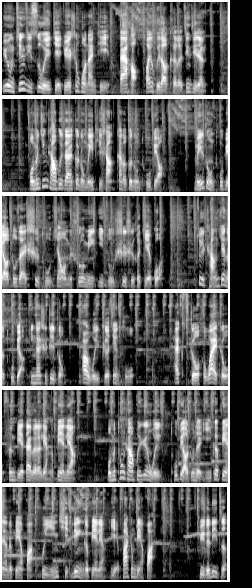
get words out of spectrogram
用经济思维解决生活难题。大家好，欢迎回到可乐经纪人。我们经常会在各种媒体上看到各种图表，每一种图表都在试图向我们说明一组事实和结果。最常见的图表应该是这种二维折线图，x 轴和 y 轴分别代表了两个变量。我们通常会认为图表中的一个变量的变化会引起另一个变量也发生变化。举个例子，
